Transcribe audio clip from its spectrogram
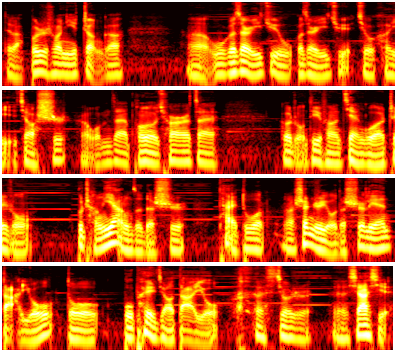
对吧？不是说你整个，呃，五个字儿一句，五个字儿一句就可以叫诗啊。我们在朋友圈，在各种地方见过这种不成样子的诗太多了啊，甚至有的诗连打油都不配叫打油，就是呃瞎写。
